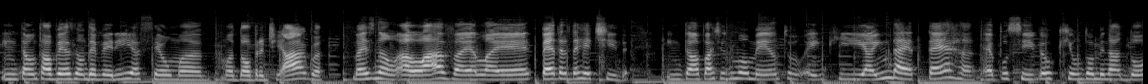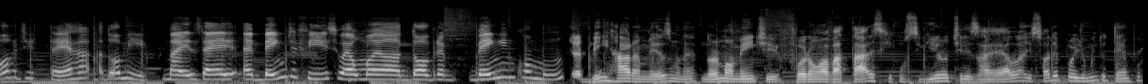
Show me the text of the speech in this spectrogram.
então talvez não deveria ser uma, uma dobra de água. Mas não, a lava, ela é pedra derretida. Então, a partir do momento em que ainda é terra, é possível que um dominador de terra a domine. Mas é, é bem difícil, é uma dobra bem incomum. É bem rara mesmo, né? Normalmente foram avatares que conseguiram utilizar ela e só depois de muito tempo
